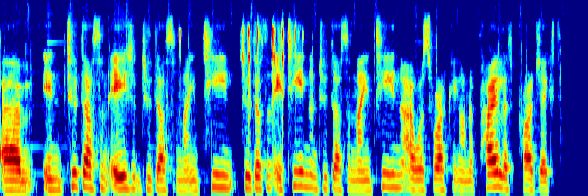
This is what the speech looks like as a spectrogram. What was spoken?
um, in 2008 and 2019, 2018 and 2019, I was working on a pilot project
